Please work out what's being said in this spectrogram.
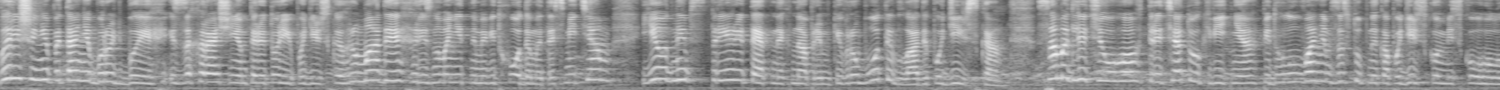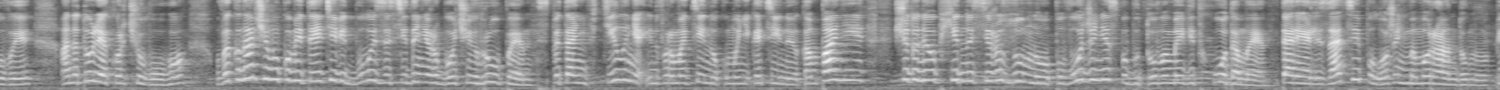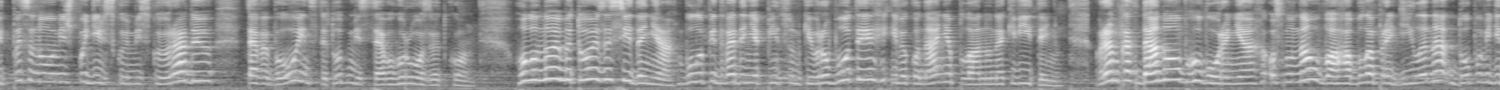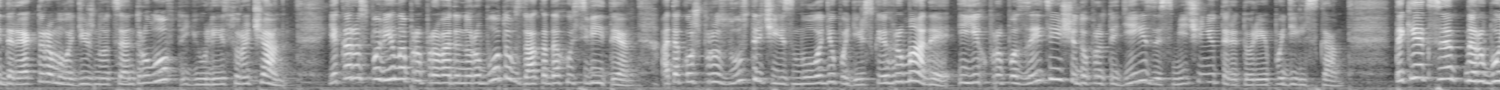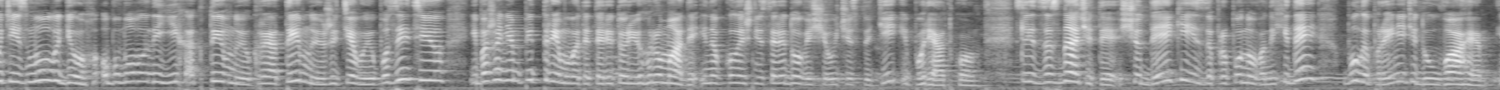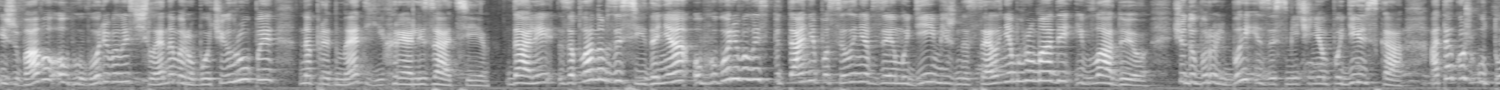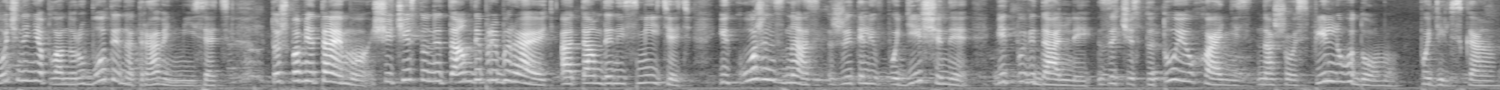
Вирішення питання боротьби із захаращенням території Подільської громади, різноманітними відходами та сміттям є одним з пріоритетних напрямків роботи влади Подільська. Саме для цього 30 квітня під головуванням заступника Подільського міського голови Анатолія Корчового у виконавчому комітеті відбулось засідання робочої групи з питань втілення інформаційно-комунікаційної кампанії щодо необхідності розумного поводження з побутовими відходами та реалізації положень меморандуму, підписаного між Подільською міською радою та ВБО Інститут місцевого розвитку. Головною метою засідання було підведення підсумків роботи і виконання плану на квітень. В рамках даного обговорення основна увага була приділена доповіді директора молодіжного центру Лофт Юлії Сорочан, яка розповіла про проведену роботу в закладах освіти, а також про зустрічі із молоддю Подільської громади і їх пропозиції щодо протидії засміченню території Подільська. Такий акцент на роботі із молоддю обумовлений їх активною, креативною життєвою позицією і бажанням підтримувати територію громади і навколишнє середовище у чистоті і порядку. Слід зазначити, що деякі із запропонованих ідей були прийняті до уваги і жваво обговорювались з членами робочої групи на предмет їх реалізації. Далі, за планом засідання, обговорювались питання посилення взаємодії між населенням громади і владою щодо боротьби із засміченням Подільська, а також уточнення плану роботи на травень місяць. Тож пам'ятаємо, що чисто не там, де прибирають, а там, де не смітять. І кожен з нас, жителів Подільщини, відповідальний за чистоту і охайність нашого спільного дому. Подільська.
